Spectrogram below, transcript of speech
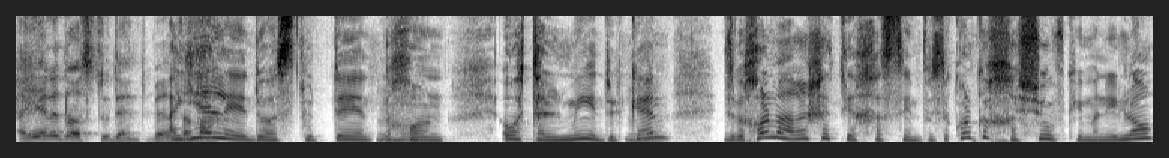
הילד או הסטודנט, בהתאמה. הילד או הסטודנט, mm-hmm. נכון, או התלמיד, mm-hmm. כן? זה בכל מערכת יחסים, וזה כל כך חשוב, כי אם אני לא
